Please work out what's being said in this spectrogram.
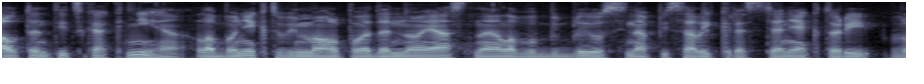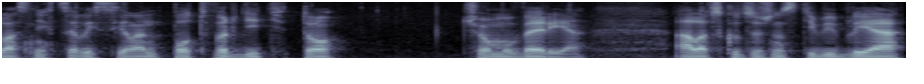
autentická kniha. Lebo niekto by mohol povedať, no jasné, lebo Bibliu si napísali kresťania, ktorí vlastne chceli si len potvrdiť to, čo mu veria. Ale v skutočnosti Biblia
